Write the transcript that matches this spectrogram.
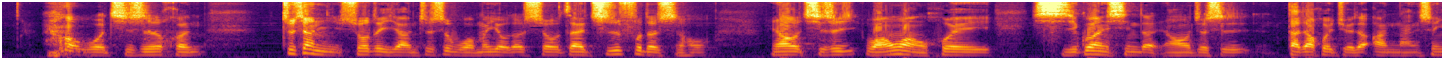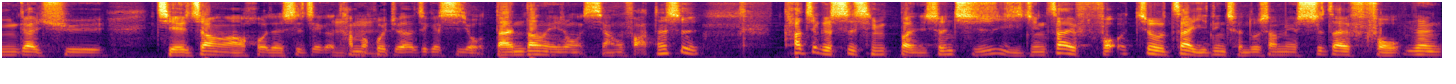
然后我其实很，就像你说的一样，就是我们有的时候在支付的时候，然后其实往往会习惯性的，然后就是大家会觉得啊，男生应该去结账啊，或者是这个，他们会觉得这个是有担当的一种想法，但是。他这个事情本身其实已经在否，就在一定程度上面是在否认，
